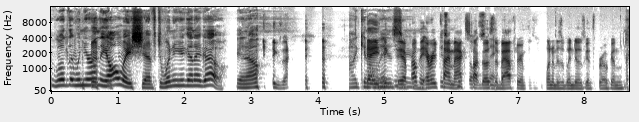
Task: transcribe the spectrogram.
Well, when you're on the always shift, when are you gonna go? You know, Exactly. I can Yeah, he only thinks- yeah, probably every time poop Axe goes to the bathroom, one of his windows gets broken.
